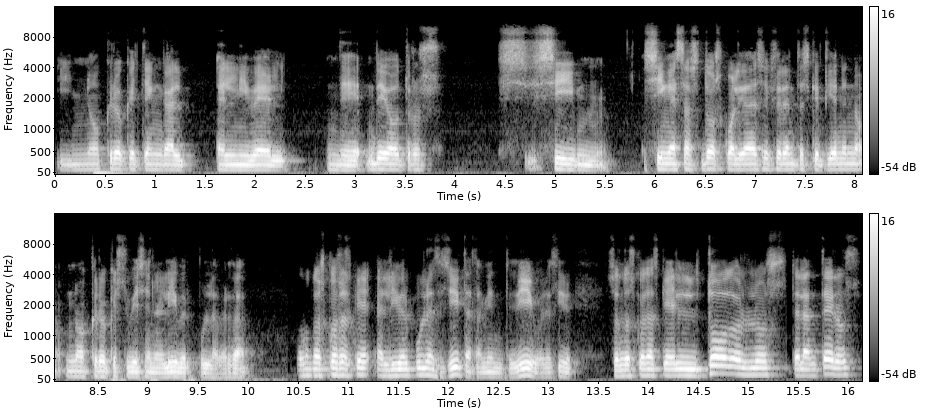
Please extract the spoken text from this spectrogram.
y no creo que tenga el, nivel de, otros sin esas dos cualidades excelentes que tiene no, no creo que estuviese en el Liverpool, la verdad. Son dos cosas que el Liverpool necesita, también te digo. Es decir, son dos cosas que todos los delanteros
